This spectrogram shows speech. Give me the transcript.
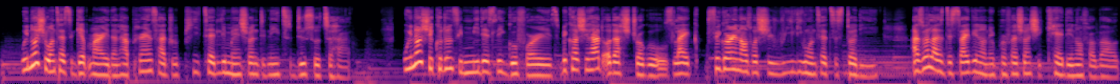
we know she wanted to get married, and her parents had repeatedly mentioned the need to do so to her. We know she couldn't immediately go for it because she had other struggles, like figuring out what she really wanted to study, as well as deciding on a profession she cared enough about.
